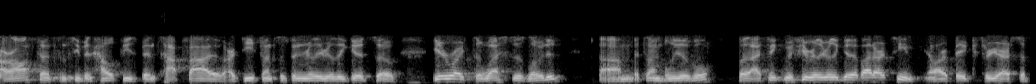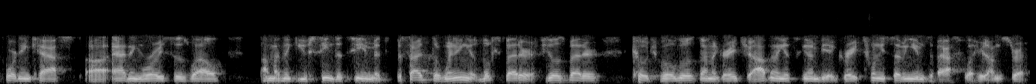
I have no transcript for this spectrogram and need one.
Our offense, since we've been healthy, has been top five. Our defense has been really, really good. So you're right. The West is loaded. Um, it's unbelievable. But I think we feel really, really good about our team. You know, our big three, our supporting cast, uh, adding Royce as well. Um, I think you've seen the team. It's, besides the winning, it looks better. It feels better. Coach Vogel's done a great job. I think it's going to be a great 27 games of basketball here down the stretch.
